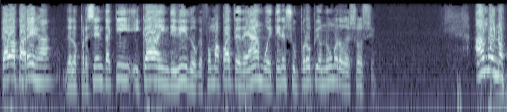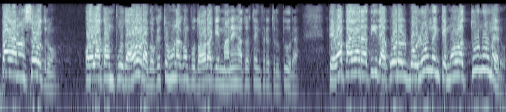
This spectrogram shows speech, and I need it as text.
Cada pareja de los presenta aquí y cada individuo que forma parte de Amway tiene su propio número de socio. Amway nos paga a nosotros, o la computadora, porque esto es una computadora que maneja toda esta infraestructura, te va a pagar a ti de acuerdo al volumen que mueva tu número.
